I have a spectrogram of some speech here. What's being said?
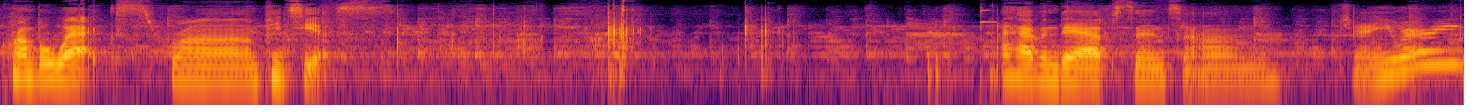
crumble wax from PTS. I haven't dabbed since um, January,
